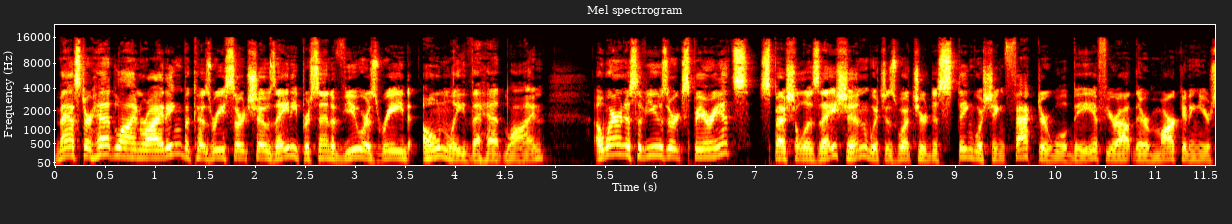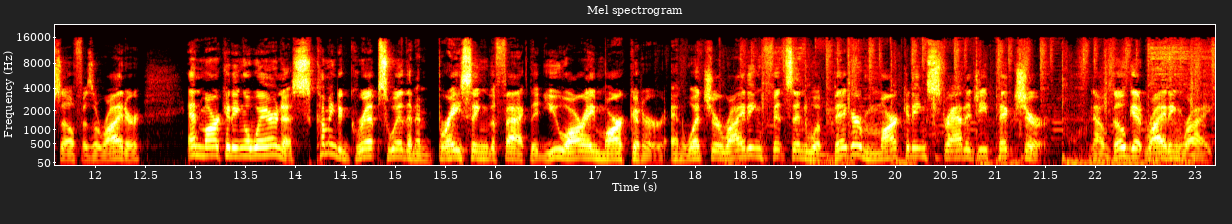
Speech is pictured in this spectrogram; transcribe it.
Master headline writing, because research shows 80% of viewers read only the headline. Awareness of user experience, specialization, which is what your distinguishing factor will be if you're out there marketing yourself as a writer, and marketing awareness, coming to grips with and embracing the fact that you are a marketer and what you're writing fits into a bigger marketing strategy picture. Now go get writing right.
